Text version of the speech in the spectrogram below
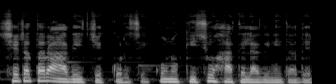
সেটা তারা আগেই চেক করেছে। কোনো কিছু হাতে লাগেনি তাদের।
